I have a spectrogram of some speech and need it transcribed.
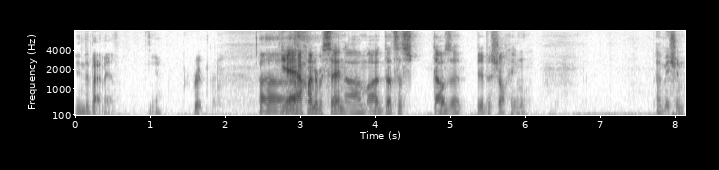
in the Batman. Yeah, rip. Uh, yeah, hundred percent. Um, I, that's a s- that was a bit of a shocking omission.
